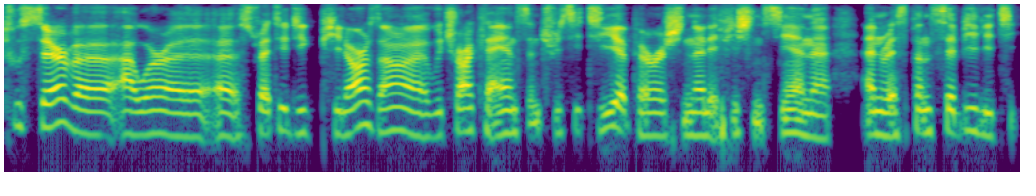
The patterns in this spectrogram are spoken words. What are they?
to serve uh, our uh, uh, strategic pillars, uh, which are client centricity, operational efficiency, and, uh, and responsibility.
